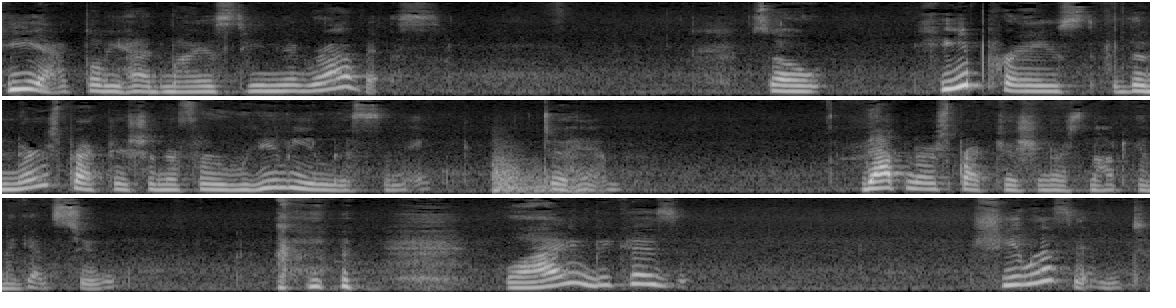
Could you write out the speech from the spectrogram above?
he actually had myasthenia gravis. So he praised the nurse practitioner for really listening to him. That nurse practitioner is not going to get sued. Why? Because she listened,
